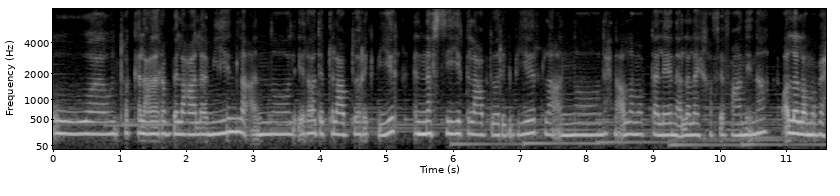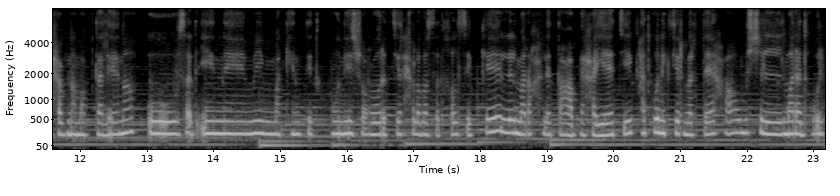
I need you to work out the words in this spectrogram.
ونتوكل على رب العالمين لأنه الإرادة بتلعب دور كبير النفسية بتلعب دور كبير لأنه نحن الله ما ابتلانا إلا ليخفف عننا والله لو ما بحبنا ما ابتلانا وصدقيني مين ما كنت تكوني شعور كتير حلو بس تخلصي كل المراحل التعب بحياتك حتكوني كتير مرتاحة. ومش المرض هو اللي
